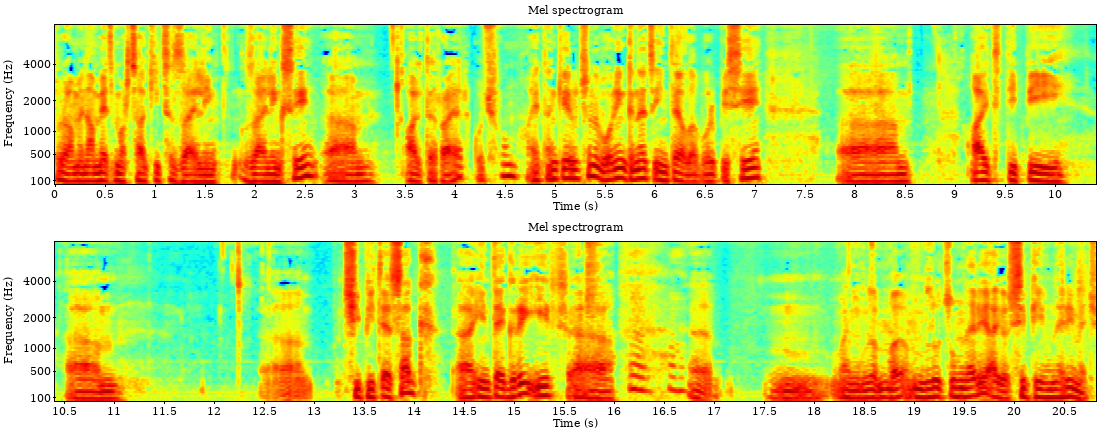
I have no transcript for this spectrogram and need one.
որ ամենամեծ մրցակիցը Xilinx Xilinx-ի Altera էր կոչվում, այդ ընկերությունը, որին գնաց Intel-ը, որպիսի այդ տիպի չիպի տեսակ ինտեգրի իր լուծումների, այո, CPU-ների մեջ,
